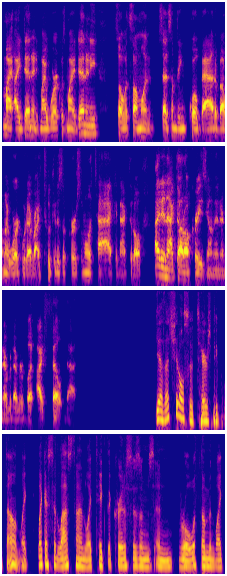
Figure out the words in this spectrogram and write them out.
My identity, my work was my identity. So if someone said something quote bad about my work, whatever, I took it as a personal attack and acted all. I didn't act out all crazy on the internet, whatever, but I felt that. Yeah, that shit also tears people down. Like like I said last time, like take the criticisms and roll with them and like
